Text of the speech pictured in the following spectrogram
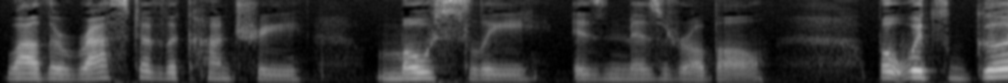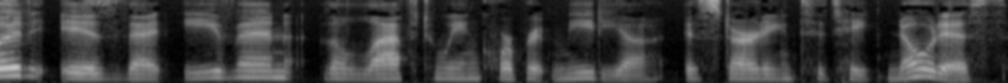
while the rest of the country mostly is miserable. But what's good is that even the left wing corporate media is starting to take notice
